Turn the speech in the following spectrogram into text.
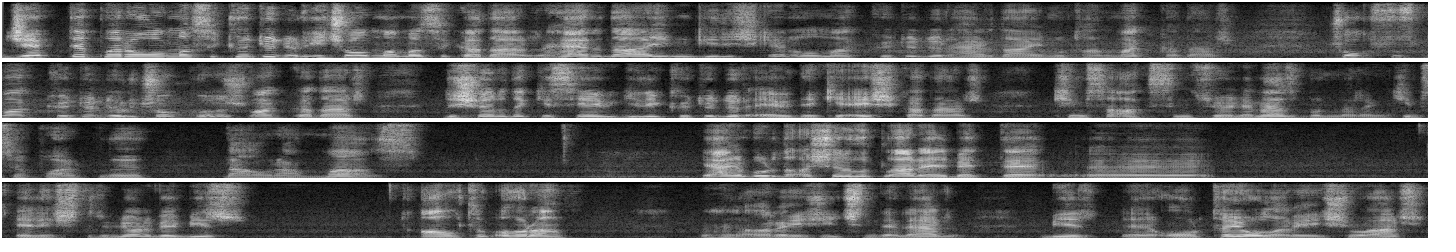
Cepte para olması kötüdür, hiç olmaması kadar. Her daim girişken olmak kötüdür, her daim utanmak kadar. Çok susmak kötüdür, çok konuşmak kadar. Dışarıdaki sevgili kötüdür, evdeki eş kadar. Kimse aksini söylemez bunların, kimse farklı davranmaz. Yani burada aşırılıklar elbette e, eleştiriliyor ve bir altın oran arayışı içindeler. Bir e, orta yol arayışı var.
